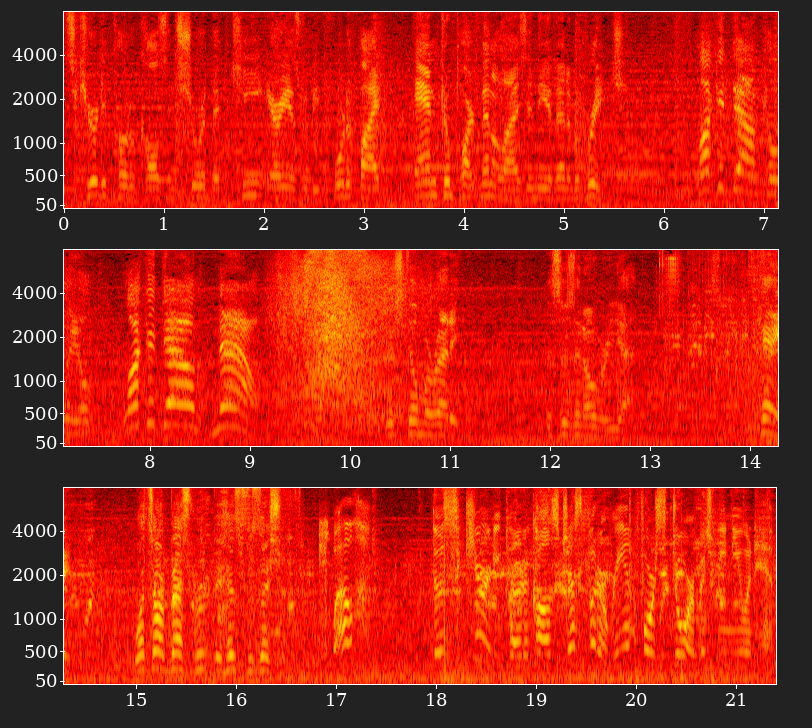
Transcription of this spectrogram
Security protocols ensured that key areas would be fortified and compartmentalized in the event of a breach. Lock it down, Khalil! Lock it down now! There's still Maretti. This isn't over yet. Kane, what's our best route to his position? Well, those security protocols just put a reinforced door between you and him.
